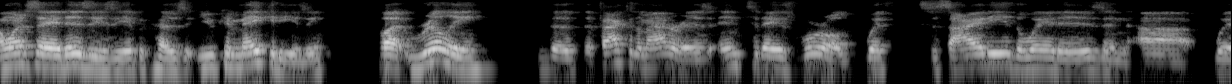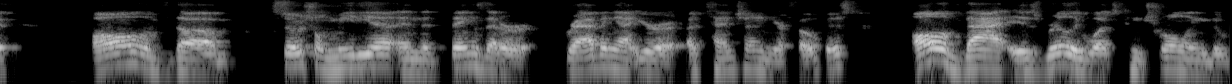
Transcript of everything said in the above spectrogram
I want to say it is easy because you can make it easy, but really, the, the fact of the matter is, in today's world, with society the way it is, and uh, with all of the social media and the things that are grabbing at your attention and your focus, all of that is really what's controlling the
